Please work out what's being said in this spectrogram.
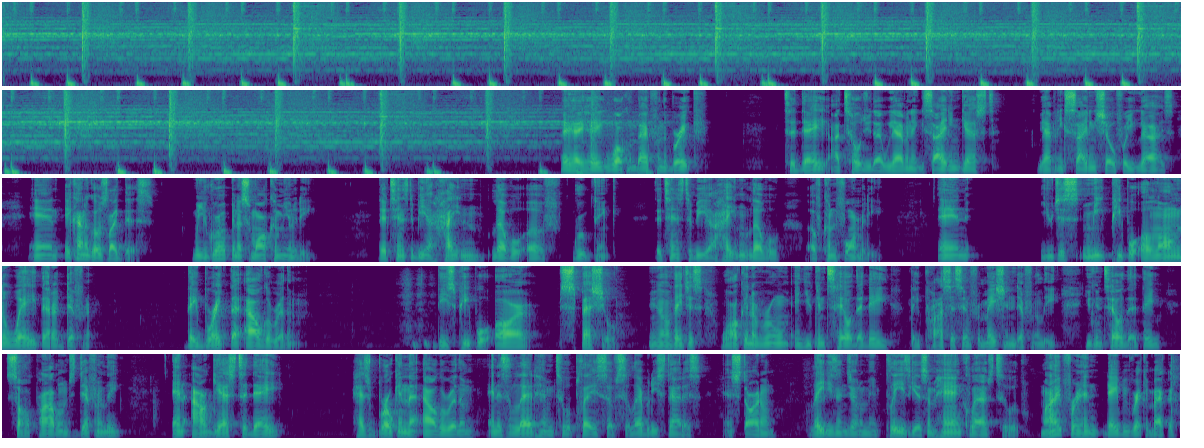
Welcome back from the break. Today, I told you that we have an exciting guest. We have an exciting show for you guys. And it kind of goes like this When you grow up in a small community, there tends to be a heightened level of groupthink, there tends to be a heightened level of conformity. And you just meet people along the way that are different. They break the algorithm. These people are special. You know, they just walk in a room and you can tell that they they process information differently. You can tell that they solve problems differently. And our guest today has broken the algorithm and has led him to a place of celebrity status and stardom. Ladies and gentlemen, please give some hand claps to my friend Davie Rickenbacker.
